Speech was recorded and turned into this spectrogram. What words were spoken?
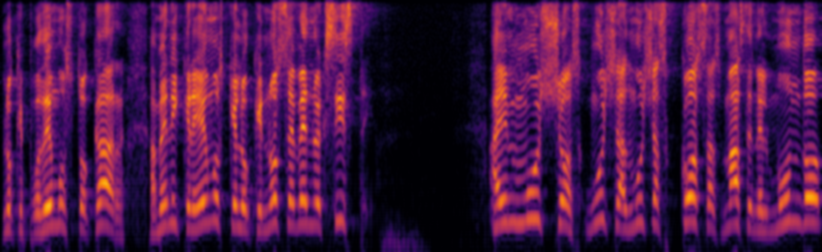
lo que podemos tocar. Amén, y creemos que lo que no se ve no existe. Hay muchos, muchas, muchas cosas más en el mundo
